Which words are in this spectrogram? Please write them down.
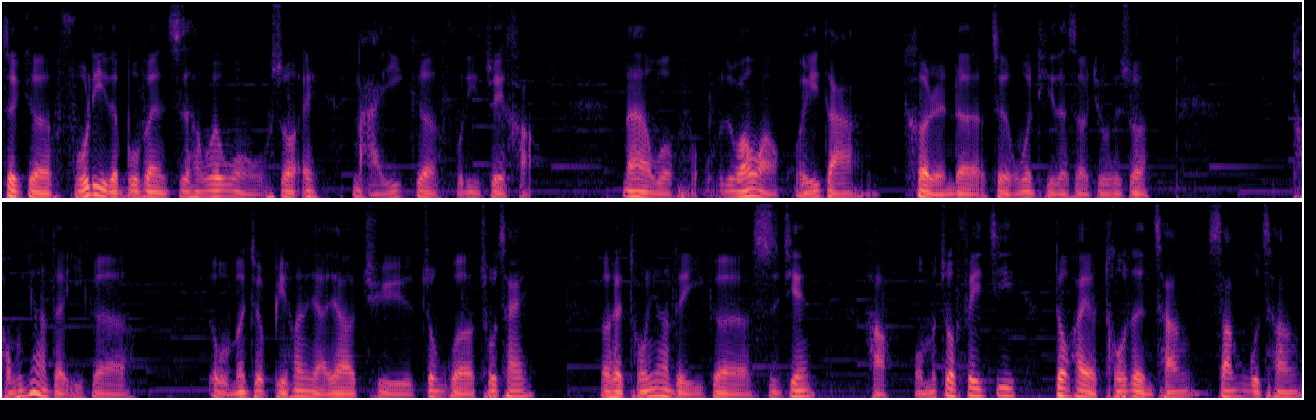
这个福利的部分时常会问我说，哎，哪一个福利最好？那我往往回答客人的这个问题的时候，就会说，同样的一个。我们就比方讲要去中国出差，而且同样的一个时间，好，我们坐飞机都还有头等舱、商务舱，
